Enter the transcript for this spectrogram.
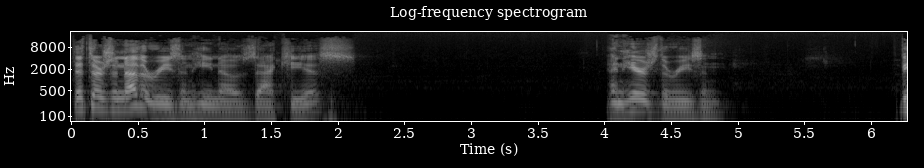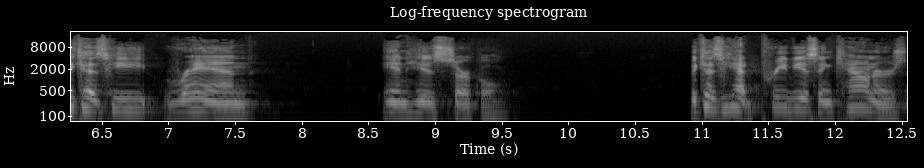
that there's another reason he knows Zacchaeus. And here's the reason because he ran in his circle, because he had previous encounters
